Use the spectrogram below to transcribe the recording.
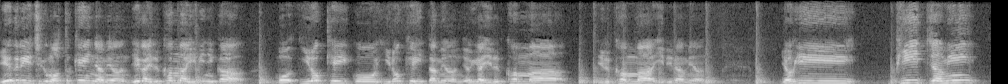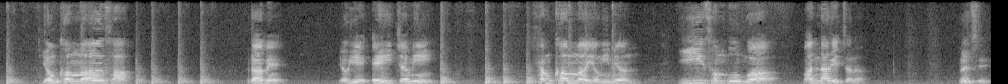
얘들이 지금 어떻게 있냐면 얘가 1,1이니까 뭐 이렇게 있고 이렇게 있다면 여기가 1,1이라면 여기 B점이 0,4 그 다음에 여기 A점이 3,0이면 이 선분과 만나겠잖아. 그렇지?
